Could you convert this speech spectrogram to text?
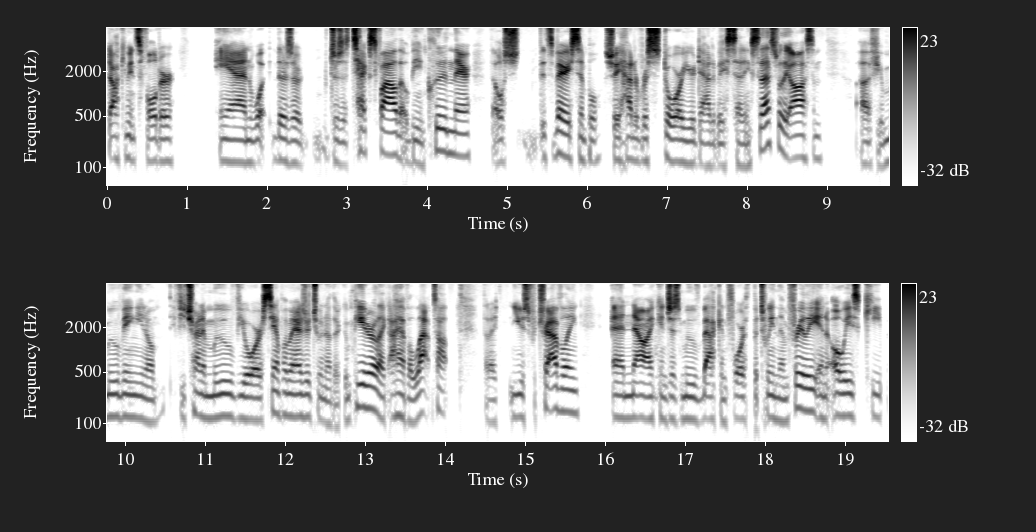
documents folder and what there's a there's a text file that will be included in there that will it's very simple show you how to restore your database settings so that's really awesome uh, if you're moving you know if you're trying to move your sample manager to another computer like i have a laptop that i use for traveling and now I can just move back and forth between them freely and always keep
